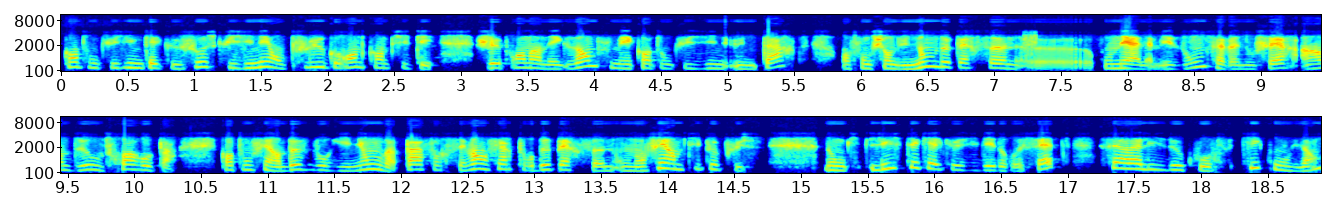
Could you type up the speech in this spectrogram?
quand on cuisine quelque chose, cuisiner en plus grande quantité. Je vais prendre un exemple, mais quand on cuisine une tarte, en fonction du nombre de personnes euh, qu'on est à la maison, ça va nous faire un, deux ou trois repas. Quand on fait un bœuf bourguignon, on va pas forcément en faire pour deux personnes, on en fait un petit peu plus. Donc, lister quelques idées de recettes, faire la liste de courses qui convient,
